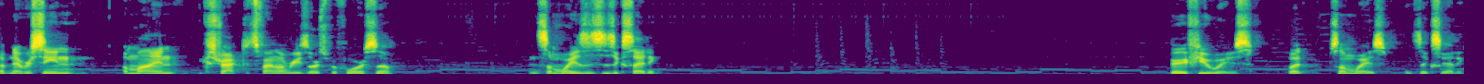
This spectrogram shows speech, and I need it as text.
I've never seen a mine extract its final resource before, so in some ways this is exciting. Very few ways, but some ways. It's exciting.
